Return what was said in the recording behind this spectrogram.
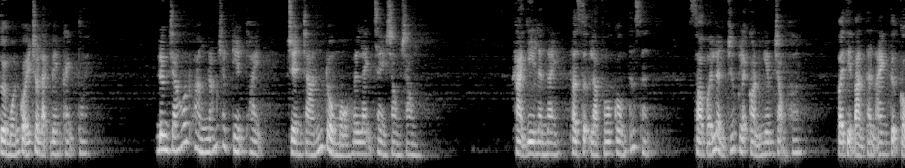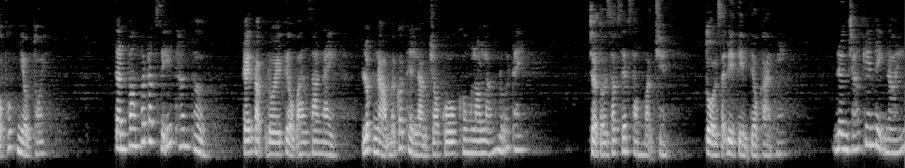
Tôi muốn cô ấy trở lại bên cạnh tôi. Đừng trá hốt hoảng nắm chặt điện thoại, trên trán đổ mồ hôi lạnh chảy sòng sòng. Khả Nhi lần này thật sự là vô cùng tức giận. So với lần trước lại còn nghiêm trọng hơn. Vậy thì bản thân anh tự cầu phúc nhiều thôi. Tần Phong bất đắc dĩ than thở. Cái cặp đôi tiểu ban gia này lúc nào mới có thể làm cho cô không lo lắng nữa đây. Chờ tôi sắp xếp xong mọi chuyện, tôi sẽ đi tìm Tiểu Khả Nhi. Đường trá kiên định nói,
